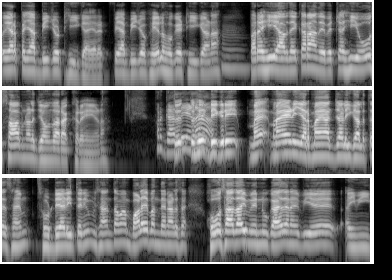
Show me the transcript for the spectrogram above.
ਉਹ ਯਾਰ ਪੰਜਾਬੀ ਚੋਂ ਠੀਕ ਆ ਯਾਰ। ਪੰਜਾਬੀ ਚੋਂ ਫੇਲ ਹੋ ਗਏ ਠੀਕ ਆ ਨਾ। ਪਰ ਅਸੀਂ ਆਪਦੇ ਘਰਾਂ ਦੇ ਵਿੱਚ ਅਸੀਂ ਉਹ ਹਿਸਾਬ ਨਾਲ ਜਿਉਂਦਾ ਰੱਖ ਰਹੇ ਹਾਂ ਨਾ। ਪਰ ਗੱਲ ਤੁ- ਇਹ ਤੁਸੀਂ ਨਾ ਡਿਗਰੀ ਮੈਂ ਮੈਂ ਨਹੀਂ ਯਾਰ ਮੈਂ ਅੱਜ ਵਾਲੀ ਗੱਲ ਤੇ ਸਹਿਮ ਤੁਹਾਡੇ ਵਾਲੀ ਤੇ ਨਹੀਂ ਸਹਿਮਤ ਮੈਂ ਬਾਹਲੇ ਬੰਦੇ ਨਾਲ ਹੋ ਸਕਦਾ ਵੀ ਮੈਨੂੰ ਕਹਿ ਦੇਣ ਵੀ ਇਹ ਐਵੇਂ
